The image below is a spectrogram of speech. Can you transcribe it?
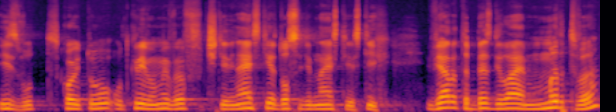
извод, който откриваме в 14 до 17 стих. Вярата без дела е мъртва,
